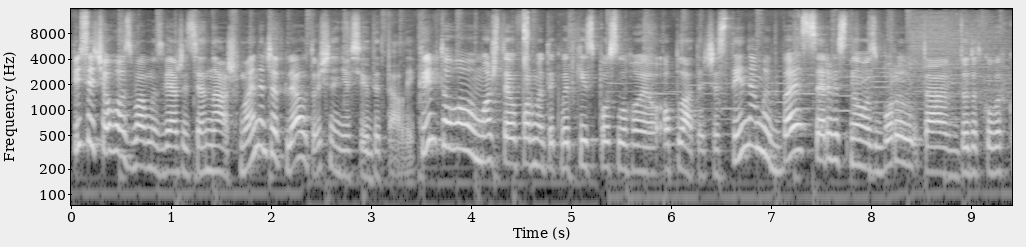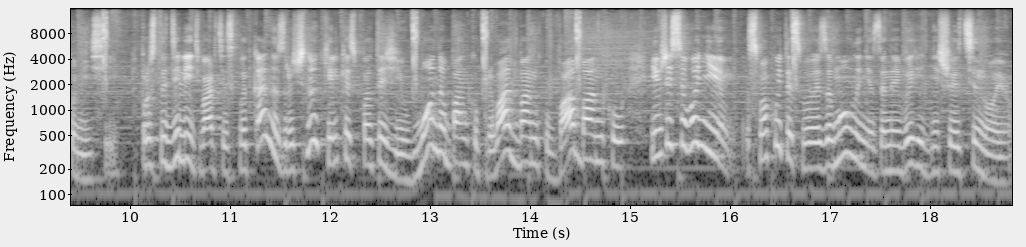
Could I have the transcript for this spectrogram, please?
Після чого з вами зв'яжеться наш менеджер для уточнення всіх деталей. Крім того, ви можете оформити квитки з послугою оплати частинами без сервісного збору та додаткових комісій. Просто діліть вартість квитка на зручну кількість платежів Монобанку, Приватбанку, Ва-банку. І вже сьогодні смакуйте своє замовлення за найвигіднішою ціною.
